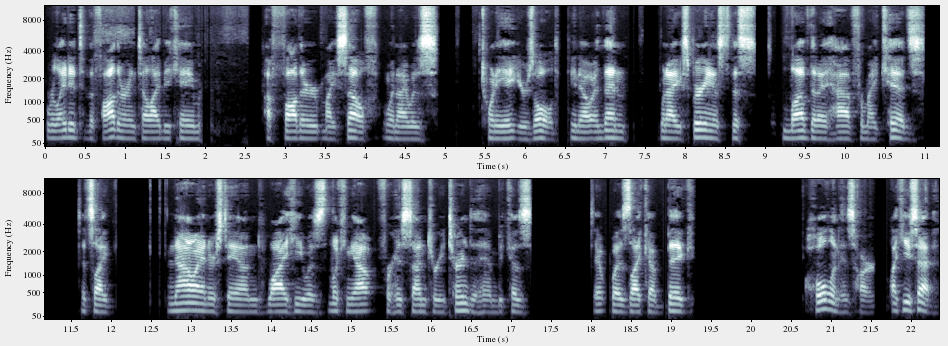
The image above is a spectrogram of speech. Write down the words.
related to the father until I became a father myself when I was 28 years old, you know, and then when I experienced this love that I have for my kids, it's like now I understand why he was looking out for his son to return to him because it was like a big hole in his heart. Like you said,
